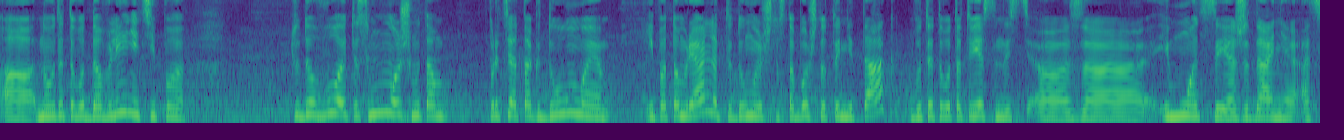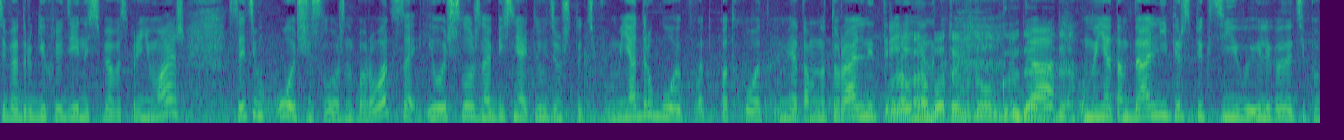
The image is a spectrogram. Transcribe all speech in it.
А, но вот это вот давление, типа, ты давай, ты сможешь, мы там про тебя так думаем. И потом реально ты думаешь, что с тобой что-то не так. Вот эта вот ответственность э, за эмоции и ожидания от себя других людей на себя воспринимаешь, с этим очень сложно бороться. И очень сложно объяснять людям, что типа у меня другой под- подход, у меня там натуральный Ра- тренинг. Работаем в долгую, да, да, да. у меня там дальние перспективы, или когда, типа,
